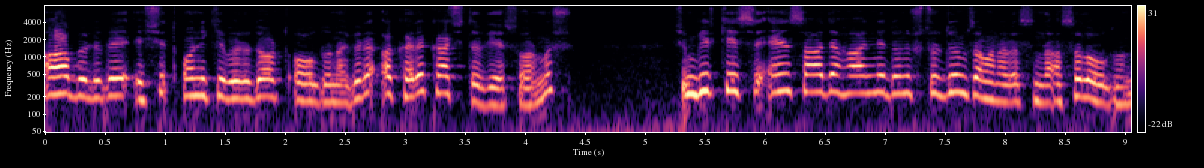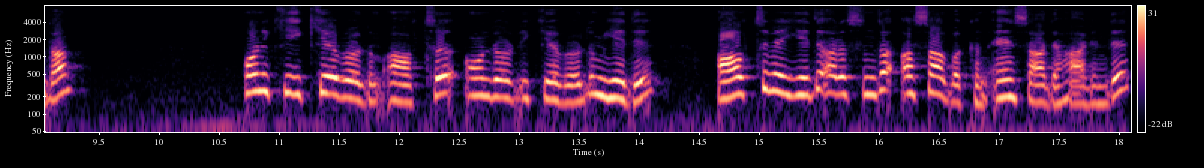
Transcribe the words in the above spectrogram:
A bölü B eşit 12 bölü 4 olduğuna göre A kare kaçtır diye sormuş. Şimdi bir kesri en sade haline dönüştürdüğüm zaman arasında asal olduğundan 12'yi 2'ye böldüm 6. 14'ü 2'ye böldüm 7. 6 ve 7 arasında asal bakın en sade halinde.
